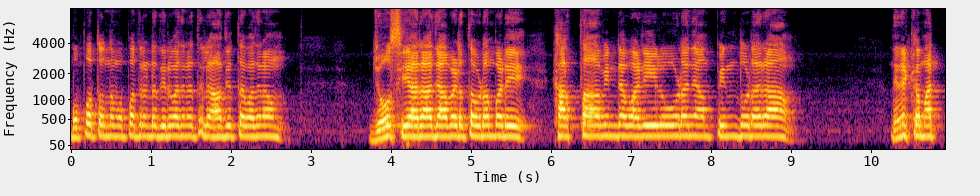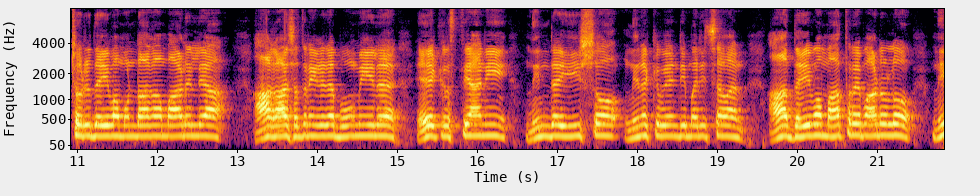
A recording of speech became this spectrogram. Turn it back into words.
മുപ്പത്തൊന്ന് മുപ്പത്തിരണ്ട് തിരുവചനത്തിൽ ആദ്യത്തെ വചനം. ജോസിയ രാജാവ് എടുത്ത ഉടമ്പടി കർത്താവിന്റെ വഴിയിലൂടെ ഞാൻ പിന്തുടരാം. നിനക്ക് മറ്റൊരു ദൈവം ഉണ്ടാകാൻ പാടില്ല. ആകാശത്തിന് കീഴെ ഭൂമിയിൽ ഏ ക്രിസ്ത്യാനി നിന്റെ ഈശോ നിനക്ക് വേണ്ടി മരിച്ചവൻ ആ ദൈവം മാത്രമേ പാടുള്ളൂ. നീ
